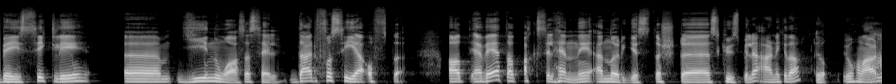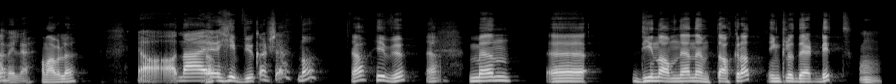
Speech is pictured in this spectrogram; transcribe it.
basically uh, gi noe av seg selv. Derfor sier jeg ofte at jeg vet at Aksel Hennie er Norges største skuespiller. Er han ikke da? Jo. han er Han er vel det. Han er vel det. Ja, nei, Ja. Hivju kanskje? Nå? Ja, Hivju. Ja. Men de navnene jeg nevnte akkurat, inkludert ditt, Mm.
